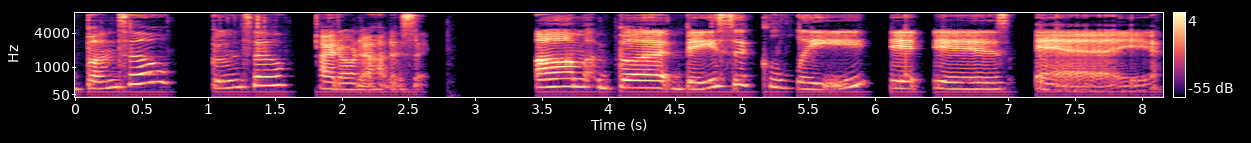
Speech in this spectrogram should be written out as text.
Bunzo. Bunzo. I don't know how to say. Um, but basically, it is a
